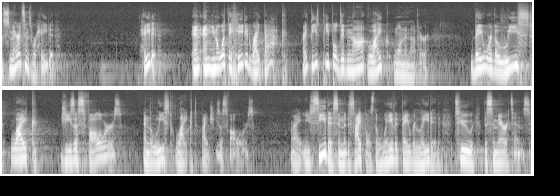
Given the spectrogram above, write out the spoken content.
Samaritans were hated. Hated. And, and you know what? They hated right back, right? These people did not like one another. They were the least like Jesus' followers and the least liked by Jesus' followers. Right? You see this in the disciples, the way that they related to the Samaritans.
